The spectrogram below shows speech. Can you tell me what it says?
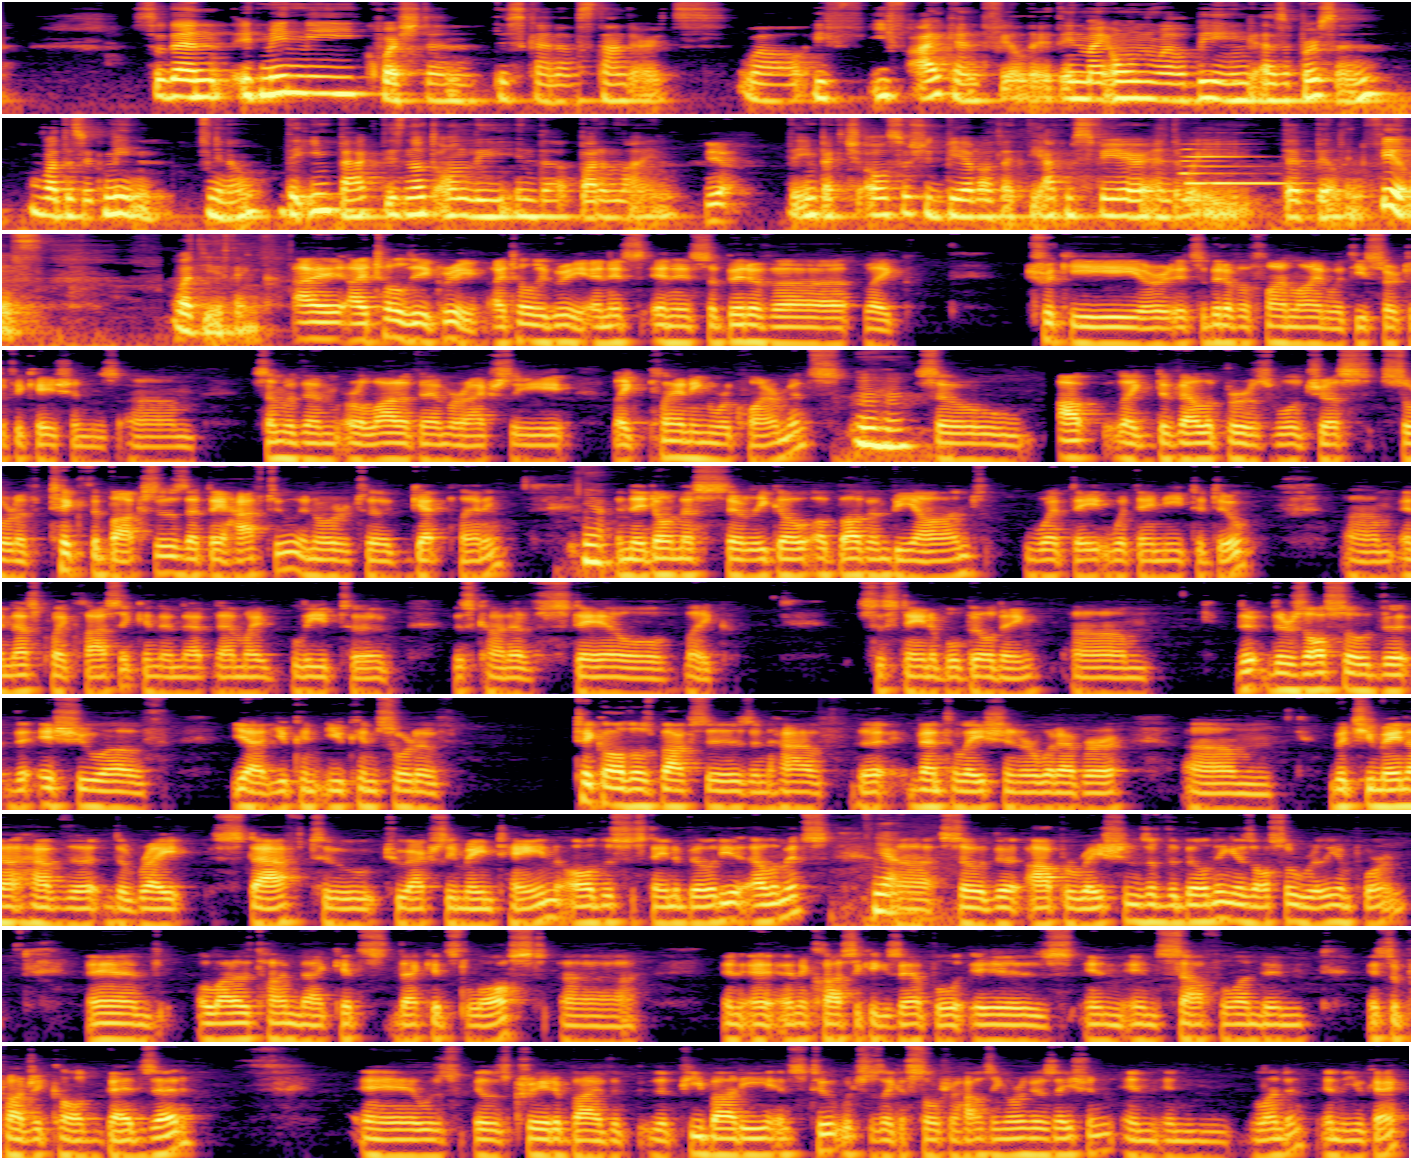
So then it made me question this kind of standards. Well, if if I can't feel it in my own well-being as a person, what does it mean? You know the impact is not only in the bottom line. Yeah. The impact also should be about like the atmosphere and the way the building feels. What do you think? I i totally agree. I totally agree. And it's and it's a bit of a like tricky or it's a bit of a fine line with these certifications. Um, some of them or a lot of them are actually like planning requirements. Mm-hmm. so up like developers will just sort of tick the boxes that they have to in order to get planning yeah. and they don't necessarily go above and beyond what they what they need to do, um, and that's quite classic. And then that that might lead to this kind of stale like sustainable building. Um, th- there's also the the issue of yeah you can you can sort of tick all those boxes and have the ventilation or whatever um, but you may not have the, the right staff to, to actually maintain all the sustainability elements. Yeah. Uh, so the operations of the building is also really important, and a lot of the time that gets that gets lost. Uh, and, and a classic example is in, in South London. It's a project called BedZED. And it was it was created by the the Peabody Institute, which is like a social housing organization in, in London in the UK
